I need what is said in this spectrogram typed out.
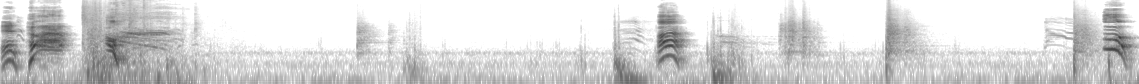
And ha! Ah! Oh. Ah! Oh!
